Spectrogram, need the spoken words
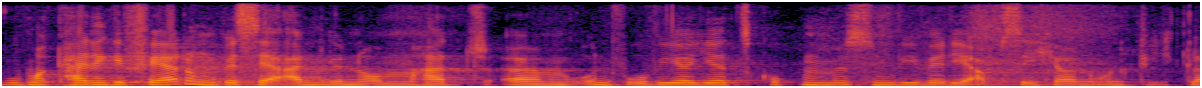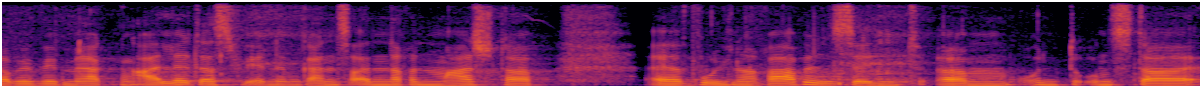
wo man keine Gefährdung bisher angenommen hat ähm, und wo wir jetzt gucken müssen, wie wir die absichern. Und ich glaube, wir merken alle, dass wir in einem ganz anderen Maßstab äh, vulnerabel sind ähm, und uns da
